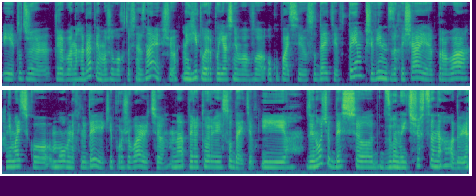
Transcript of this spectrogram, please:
І тут же треба нагадати, можливо, хтось не знає, що Гітлер пояснював окупацію судетів тим, що він захищає права німецькомовних людей, які проживають на території судетів. І дзвіночок десь е, дзвенить, що це нагадує.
